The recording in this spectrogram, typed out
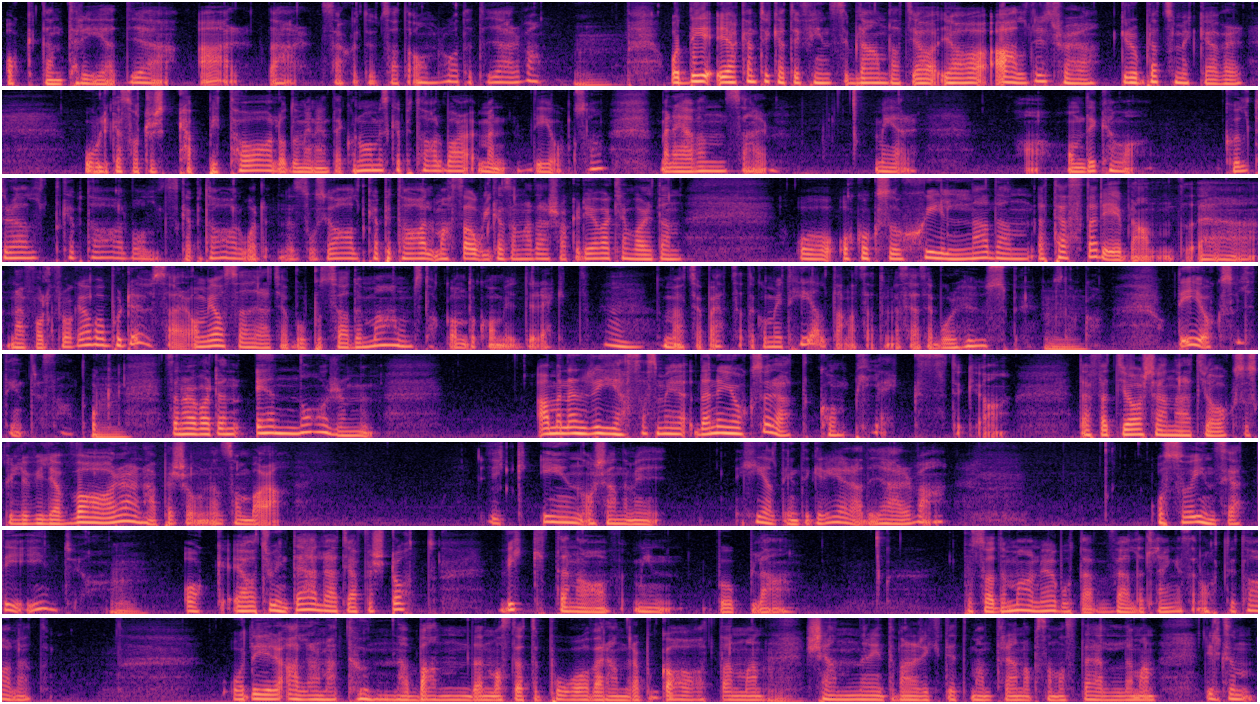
Och den tredje är det här särskilt utsatta området i Järva. Mm. Och det, jag kan tycka att det finns ibland att jag, jag har aldrig, tror jag, grubblat så mycket över olika sorters kapital. Och då menar jag inte ekonomiskt kapital bara, men det också. Men även så här mer, ja, om det kan vara kulturellt kapital, våldskapital, socialt kapital, massa olika sådana där saker. Det har verkligen varit en... Och, och också skillnaden, jag testar det ibland eh, när folk frågar, var bor du? Så här, om jag säger att jag bor på Södermalm, Stockholm, då kommer ju direkt Mm. då möts jag på ett sätt. Det kommer ett helt annat sätt om jag säger att jag bor i Husby, Mm. Stockholm. Det är också lite intressant. Och Mm. sen har det varit en enorm, ja men en resa som är, den är ju också rätt komplex tycker jag. Därför att jag känner att jag också skulle vilja vara den här personen som bara gick in och kände mig helt integrerad i Järva. Och så inser jag att det är inte jag. Mm. Och jag tror inte heller att jag har förstått vikten av min bubbla på Södermalm. Jag har bott där väldigt länge, sedan 80-talet. Och det är alla de här tunna banden, man stöter på varandra på gatan, man känner inte varandra riktigt, man tränar på samma ställe. Man, det är liksom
